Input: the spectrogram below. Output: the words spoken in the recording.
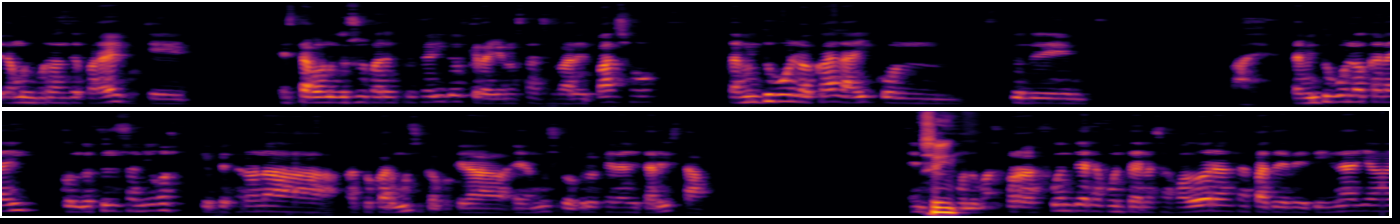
era muy importante para él, porque estaba uno de sus bares preferidos, que ahora ya no está en el el Paso. También tuvo un local ahí con, donde también tuvo un local ahí con dos de sus amigos que empezaron a, a tocar música, porque era, era, músico, creo que era guitarrista. Entonces, Sí. cuando vas por las fuentes, la fuente de las aguadoras, la parte veterinaria,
